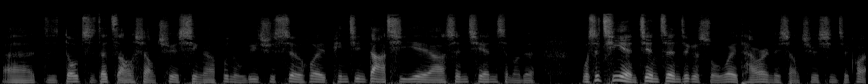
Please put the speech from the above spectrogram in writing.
呃，只都只在找小确幸啊，不努力去社会拼进大企业啊，升迁什么的。我是亲眼见证这个所谓台湾人的小确幸这块。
